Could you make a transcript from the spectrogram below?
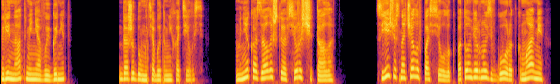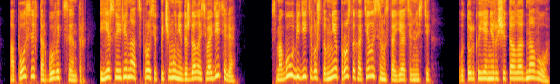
Ренат меня выгонит? Даже думать об этом не хотелось. Мне казалось, что я все рассчитала. Съезжу сначала в поселок, потом вернусь в город, к маме, а после в торговый центр. И если Ренат спросит, почему не дождалась водителя, смогу убедить его, что мне просто хотелось самостоятельности. Вот только я не рассчитала одного.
